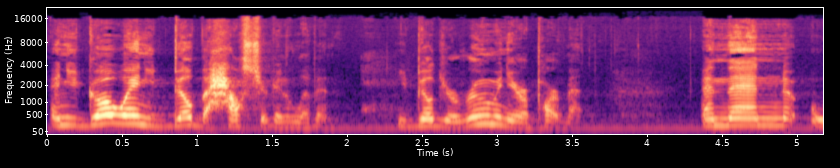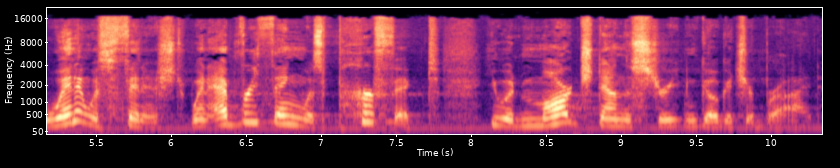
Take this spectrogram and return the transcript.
And you'd go away and you'd build the house you're going to live in. You'd build your room in your apartment. And then when it was finished, when everything was perfect, you would march down the street and go get your bride.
